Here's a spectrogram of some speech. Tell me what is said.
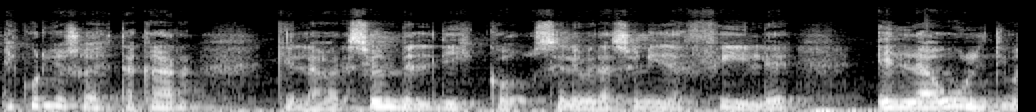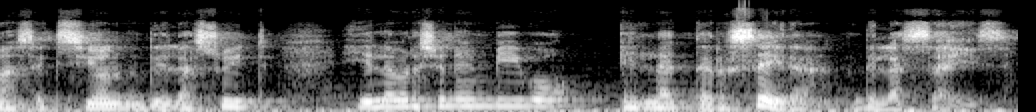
Es curioso destacar que en la versión del disco Celebración y Desfile es la última sección de la suite y en la versión en vivo es la tercera de las seis.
